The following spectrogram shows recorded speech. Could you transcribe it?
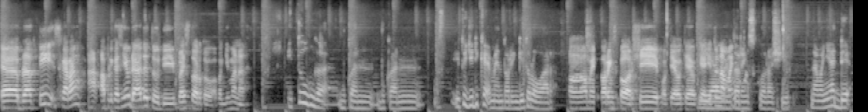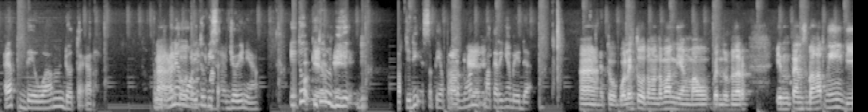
Ya, berarti sekarang aplikasinya udah ada tuh di Play Store tuh, apa gimana? Itu enggak, bukan bukan itu jadi kayak mentoring gitu loh War. Oh, mentoring scholarship. Oke okay, oke okay, oke. Okay. Iya, itu namanya mentoring scholarship. Namanya de at dewam.tr teman-teman nah, yang mau teman -teman. itu bisa join ya itu okay, itu okay. lebih jadi setiap pertemuan okay. materinya beda nah itu boleh tuh teman-teman yang mau bener-bener intens banget nih di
